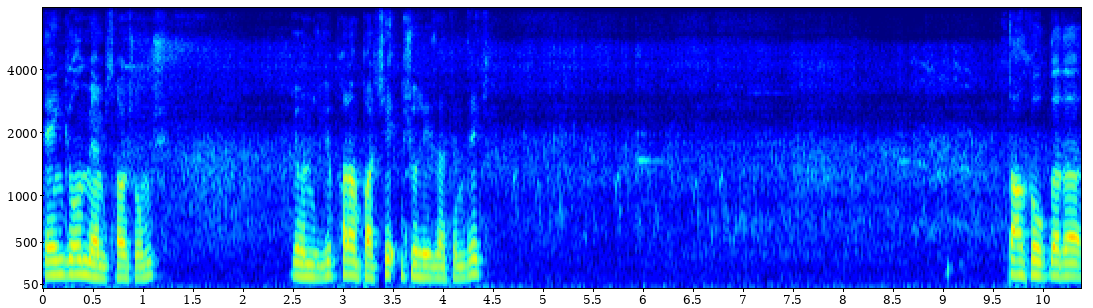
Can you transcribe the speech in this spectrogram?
denge olmayan bir savaş olmuş. Gördüğünüz gibi paramparça etmiş orayı zaten direkt. Dal kavukla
